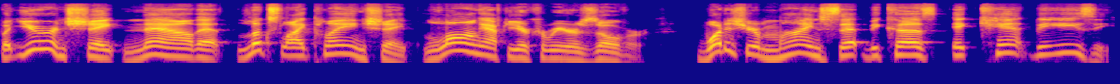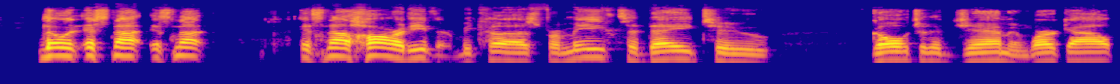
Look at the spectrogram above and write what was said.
But you're in shape now that looks like playing shape long after your career is over. What is your mindset? Because it can't be easy. No, it's not. It's not. It's not hard either. Because for me today to go to the gym and work out,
